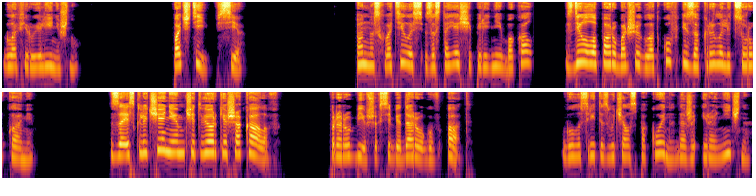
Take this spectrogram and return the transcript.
Глафиру Ильинишну. Почти все. Анна схватилась за стоящий перед ней бокал, сделала пару больших глотков и закрыла лицо руками. За исключением четверки шакалов, прорубивших себе дорогу в ад. Голос Риты звучал спокойно, даже иронично.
